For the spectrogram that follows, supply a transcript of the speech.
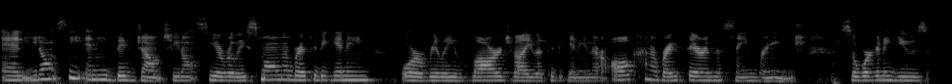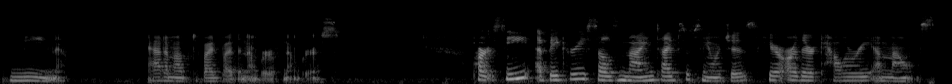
And you don't see any big jumps. You don't see a really small number at the beginning or a really large value at the beginning. They're all kind of right there in the same range. So we're going to use mean. Add them up, divide by the number of numbers. Part C, a bakery sells nine types of sandwiches. Here are their calorie amounts.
